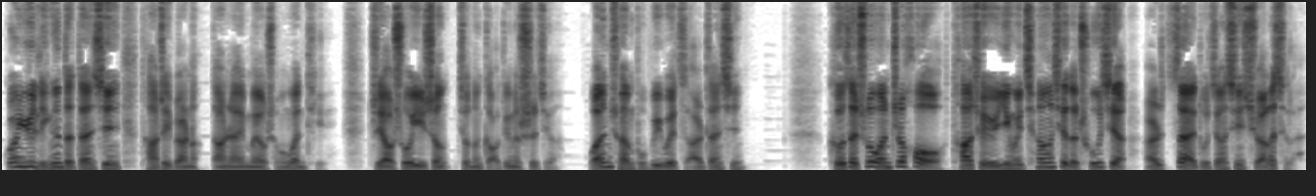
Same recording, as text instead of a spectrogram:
关于林恩的担心，他这边呢，当然没有什么问题。只要说一声就能搞定的事情，完全不必为此而担心。可在说完之后，他却又因为枪械的出现而再度将心悬了起来，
